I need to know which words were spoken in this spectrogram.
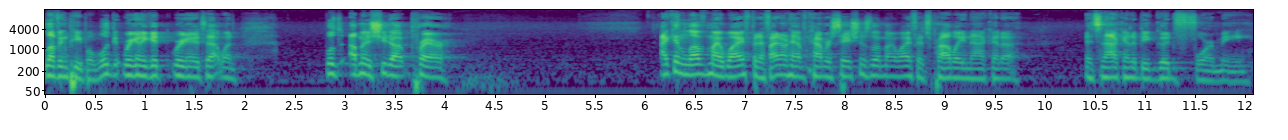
Loving people. we we are going to get we're going to get to that one. We'll, I'm going to shoot out prayer. I can love my wife, but if I don't have conversations with my wife, it's probably not going to it's not going to be good for me,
